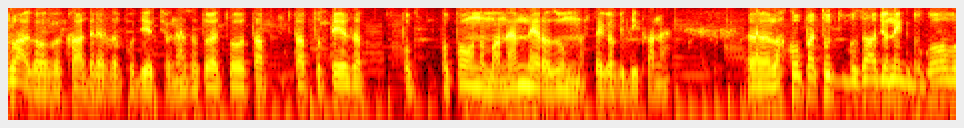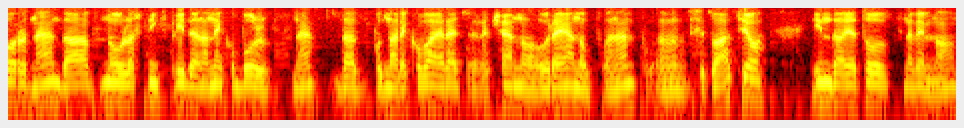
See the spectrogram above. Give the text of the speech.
vlagal v kadre v podjetju. Ne. Zato je ta, ta poteza po, popolnoma ne, nerazumna z tega vidika. Ne. Eh, lahko pa tudi v zadju nek dogovor, ne, da nov lastnik pride na neko bolj, ne, da pod narekovaj reč, rečeno, urejeno ne, eh, situacijo in da je to ne vem, no,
